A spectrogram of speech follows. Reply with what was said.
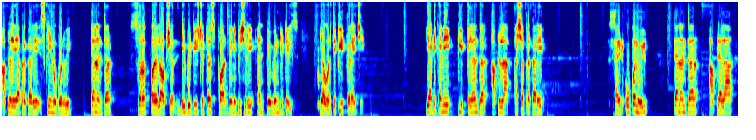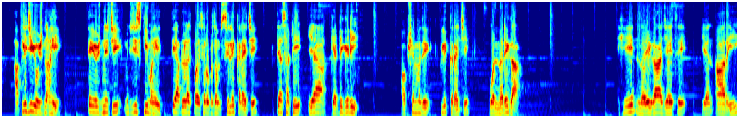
आपल्याला या प्रकारे स्क्रीन ओपन होईल. त्यानंतर सर्वात पहिलं option D B T status for beneficiary and payment details यावरती क्लिक करायचे. या ठिकाणी क्लिक केल्यानंतर आपल्याला अशा प्रकारे साईट ओपन होईल. त्यानंतर आपल्याला आपली जी योजना आहे त्या योजनेची म्हणजे जी स्कीम आहे ते आपल्याला प- सर्वप्रथम सिलेक्ट करायचे. त्यासाठी या कॅटेगरी ऑप्शनमध्ये क्लिक करायचे व नरेगा. हे नरेगा जे आहे ते N R E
